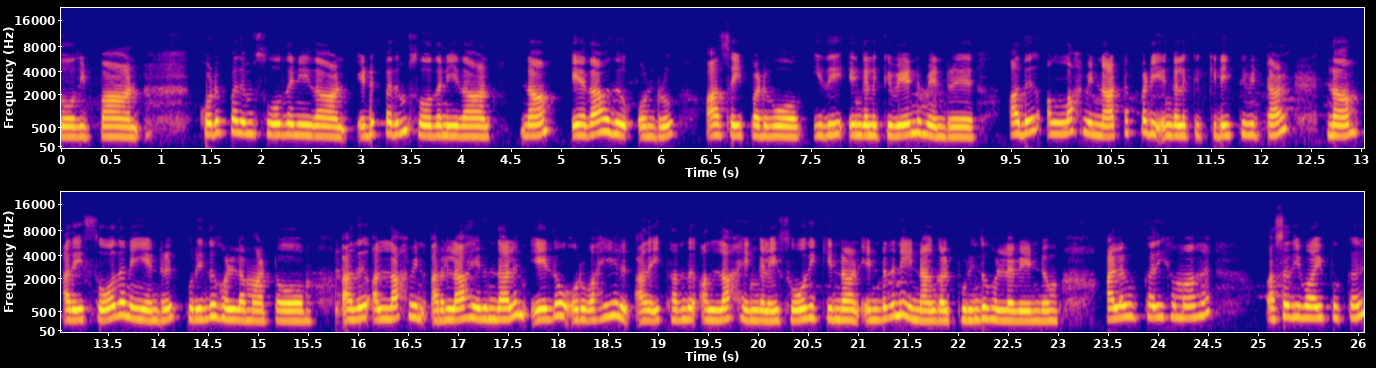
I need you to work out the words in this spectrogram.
சோதிப்பான். கொடுப்பதும் சோதனைதான் எடுப்பதும் சோதனைதான். நாம் ஏதாவது ஒன்று ஆசைப்படுவோம் இது எங்களுக்கு வேண்டும் என்று அது அல்லாஹ்வின் நாட்டப்படி எங்களுக்கு கிடைத்துவிட்டால் நாம் அதை சோதனை என்று புரிந்து கொள்ள மாட்டோம். அது அல்லாஹ்வின் அருளாக இருந்தாலும் ஏதோ ஒரு வகையில் அதை தந்து அல்லாஹ் எங்களை சோதிக்கின்றான் என்பதனை நாங்கள் புரிந்து கொள்ள வேண்டும். அளவுக்கு அதிகமாக வசதி வாய்ப்புகள்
